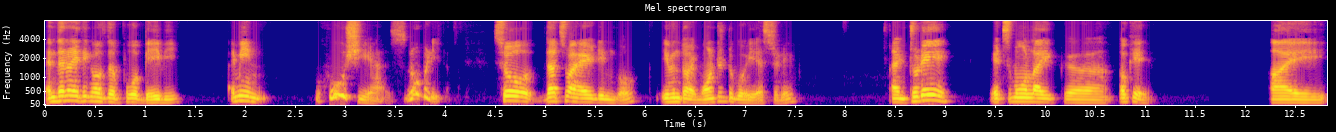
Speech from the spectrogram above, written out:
And then I think of the poor baby. I mean, who she has? Nobody. So that's why I didn't go, even though I wanted to go yesterday. And today, it's more like, uh, okay, I,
